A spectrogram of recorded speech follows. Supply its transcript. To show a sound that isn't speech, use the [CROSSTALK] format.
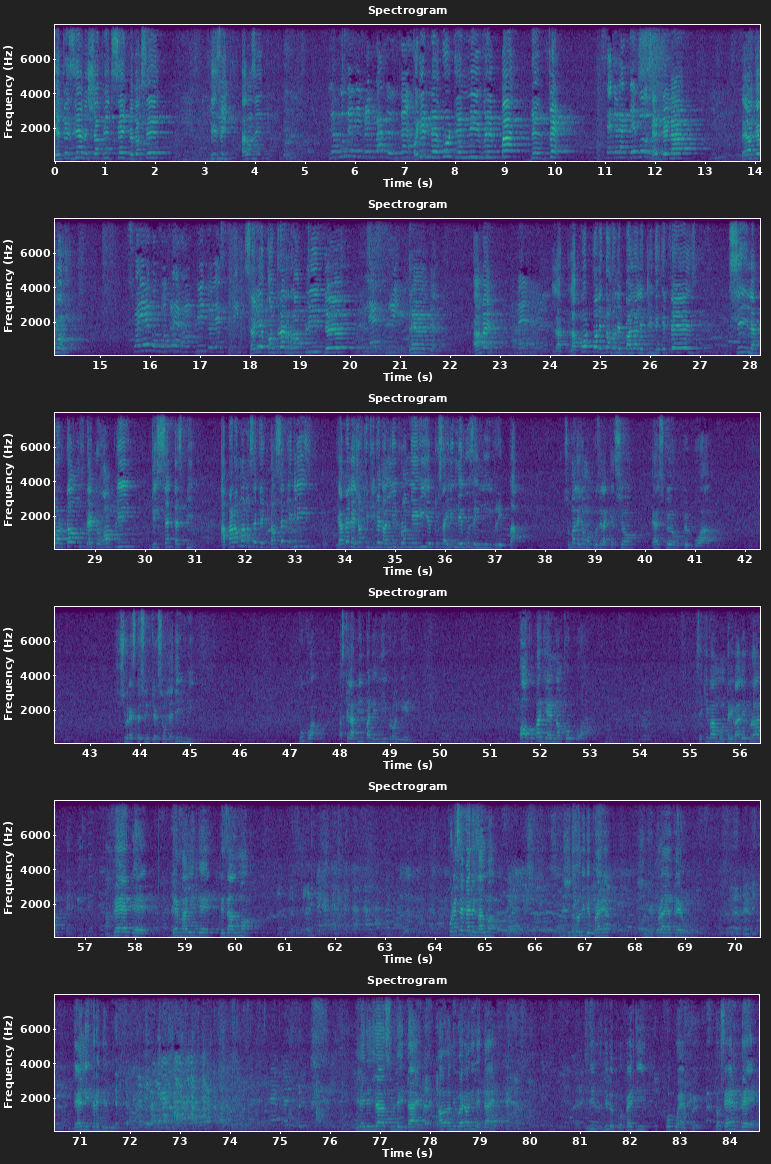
Éphésiens, le chapitre 5, le verset 18. Allons-y. Ne vous énivrez pas de vin. On dit ne vous dénivrez pas de vin. C'est de la débauche. C'est de la, de la débauche. Soyez au contraire remplis de l'esprit. Soyez au contraire remplis de... L'esprit. Très bien. Amen. Amen. La- L'apôtre Paul est en train de parler à l'église d'Éphèse sur l'importance d'être rempli du Saint-Esprit. Apparemment, dans cette, dans cette église, il y avait les gens qui vivaient dans l'ivrognerie et tout ça. Il dit, ne vous énivrez pas. Souvent, les gens m'ont posé la question, est-ce qu'on peut boire? Je suis resté sur une question, j'ai dit oui. Pourquoi? Parce que la Bible parle de l'ivrognerie. Or, il ne faut pas dire un homme pour boire. Ce qu'il va montrer, il va les prendre vers des, des Mali- des, Allemands. Vous connaissez vers des Allemands Il dit, on dit de prendre, je prends un verre d'un litre et demi. Il est déjà sous les dailles. En, en Ivoirien, on dit les dailles. Il dit, dit, le prophète dit, faut boire un peu. Donc c'est un verre.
